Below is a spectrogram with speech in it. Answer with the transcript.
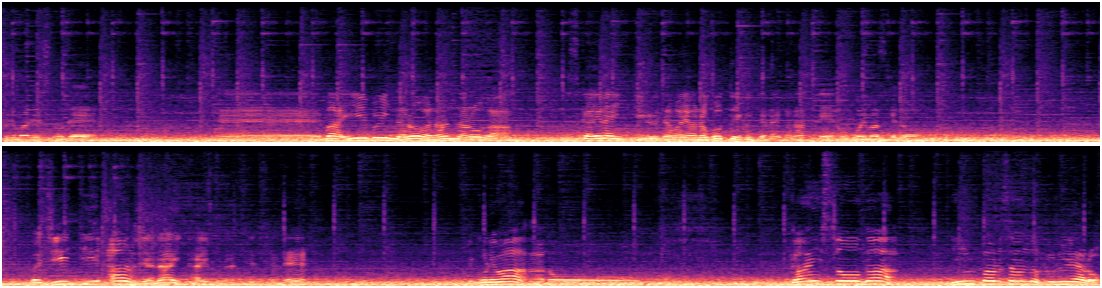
車ですので、まあ EV になろうが何になろうがスカイラインっていう名前は残っていくんじゃないかなって思いますけど、まあ GTR じゃないタイプなんですよね。でこれはあのー外装がインパルさんのフルエアロ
